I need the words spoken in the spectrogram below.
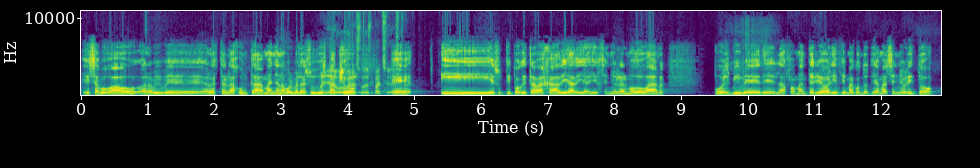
es abogado, ahora vive, ahora está en la Junta, mañana volverá a su despacho. A su despacho ¿eh? y es un tipo que trabaja día a día. Y el señor Almodóvar pues vive de la fama anterior y encima cuando te llamas señorito,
